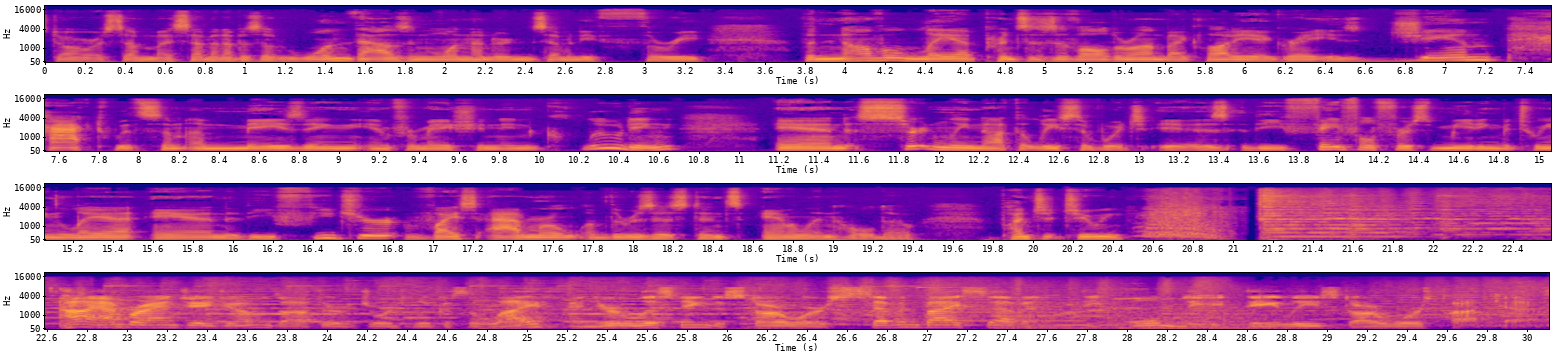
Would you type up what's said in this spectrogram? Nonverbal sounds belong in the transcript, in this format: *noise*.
Star Wars 7 by 7 episode 1173. The novel Leia, Princess of Alderaan by Claudia Gray is jam packed with some amazing information, including, and certainly not the least of which, is the fateful first meeting between Leia and the future Vice Admiral of the Resistance, Amilyn Holdo. Punch it, Chewie. Hi, I'm Brian Jay Jones, author of George Lucas' The Life, and you're listening to Star Wars 7 by 7 the only daily Star Wars podcast.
